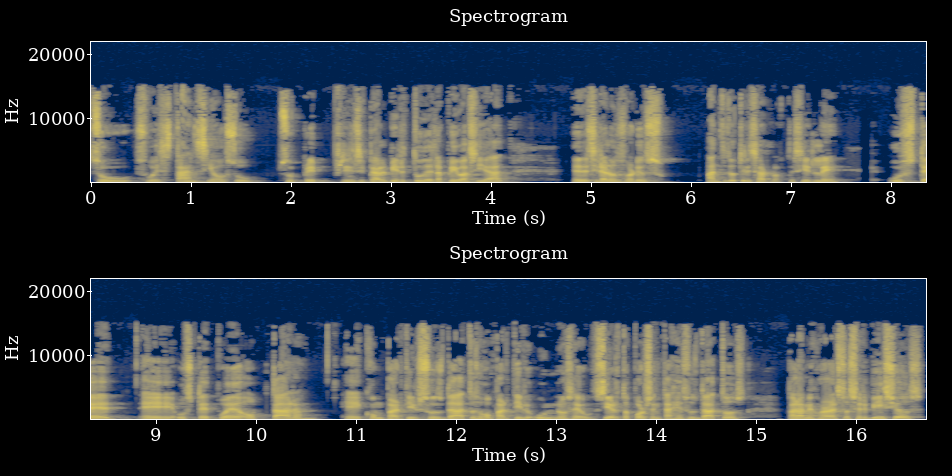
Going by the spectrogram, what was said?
su, su estancia o su, su principal virtud es la privacidad, es decir, a los usuarios, antes de utilizarlo, decirle, usted, eh, usted puede optar eh, compartir sus datos o compartir un, no sé, un cierto porcentaje de sus datos para mejorar estos servicios.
